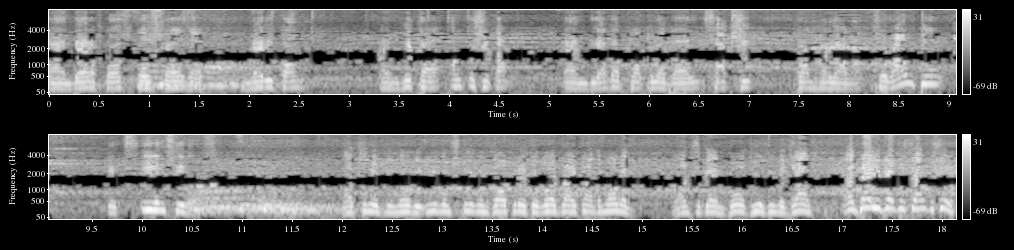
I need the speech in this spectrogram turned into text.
And there, of course, posters of Mary Kom and with her Ankushita and the other popular girl, Sakshi from Haryana. So round two, it's even Stevens. Absolutely no. We even Stevens operate to word right now at the moment. Once again, both using the jabs. And there you get to see Ankushita.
